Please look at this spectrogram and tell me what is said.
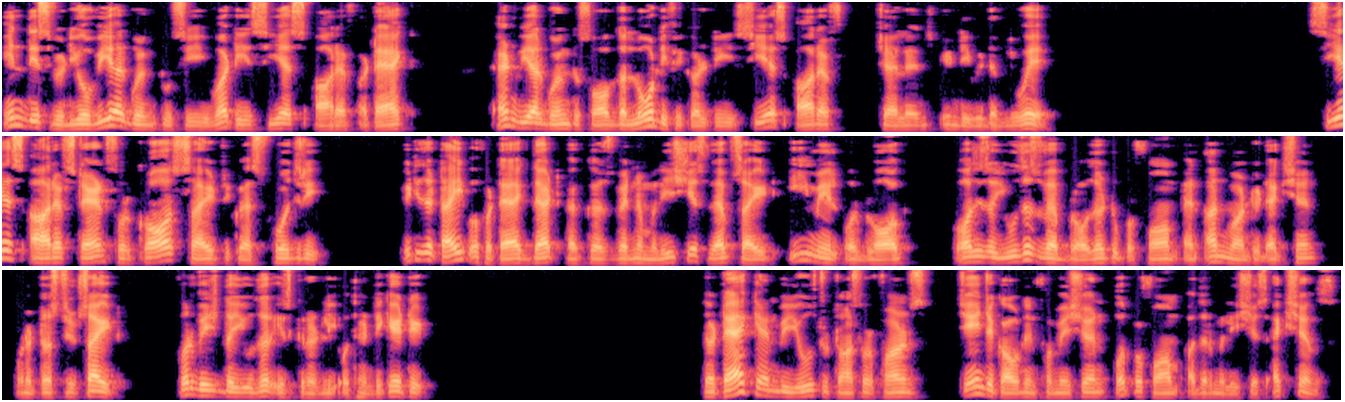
In this video, we are going to see what is CSRF attack and we are going to solve the low difficulty CSRF challenge in DVWA. CSRF stands for cross-site request forgery. It is a type of attack that occurs when a malicious website, email or blog causes a user's web browser to perform an unwanted action on a trusted site for which the user is currently authenticated. The attack can be used to transfer funds, change account information, or perform other malicious actions.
